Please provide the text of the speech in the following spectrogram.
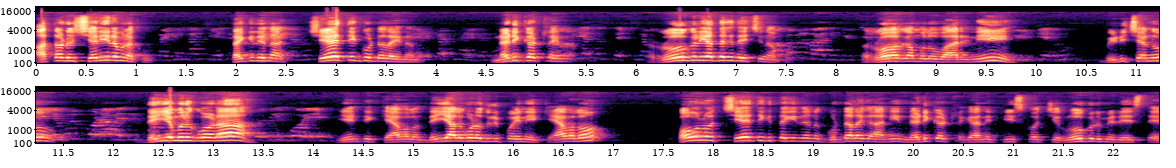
అతడు శరీరమునకు తగిలిన చేతి గుడ్డలైనను నడికట్లైన రోగుల ఎద్దకు తెచ్చినప్పుడు రోగములు వారిని విడిచను. దెయ్యములు కూడా ఏంటి కేవలం దెయ్యాలు కూడా వదిలిపోయినాయి. కేవలం పౌలు చేతికి తగిన గుడ్డలు కానీ నడికట్లు కానీ తీసుకొచ్చి రోగుల మీద వేస్తే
